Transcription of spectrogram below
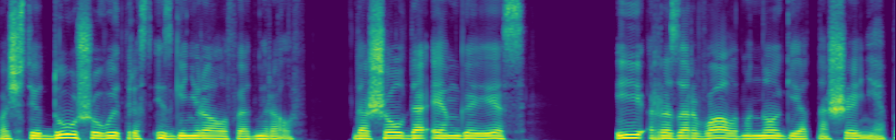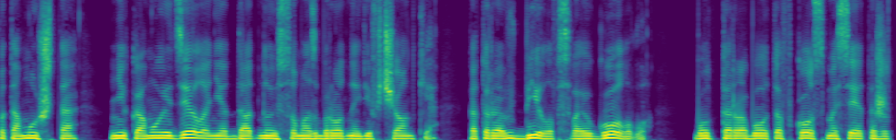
Почти душу вытряс из генералов и адмиралов. Дошел до МГС и разорвал многие отношения, потому что никому и дела нет до одной сумасбродной девчонки, которая вбила в свою голову, будто работа в космосе — это же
